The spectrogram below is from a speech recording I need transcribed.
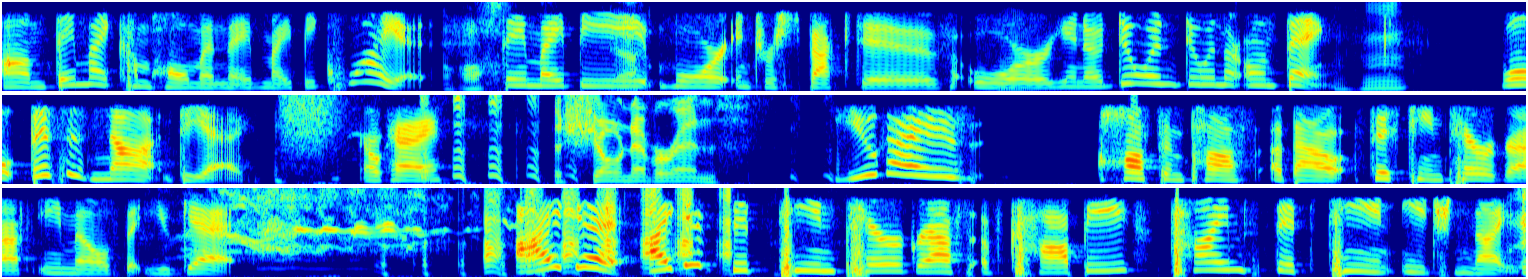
um, they might come home and they might be quiet. Oh, they might be yeah. more introspective or you know doing doing their own thing. Mm-hmm. Well, this is not DA. Okay, The show never ends. you guys huff and puff about 15 paragraph emails that you get. I get I get 15 paragraphs of copy times 15 each night.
